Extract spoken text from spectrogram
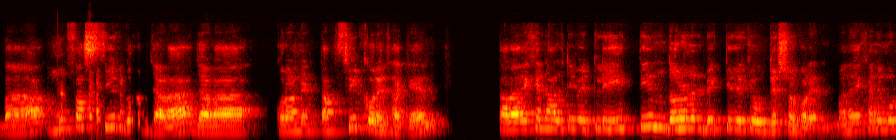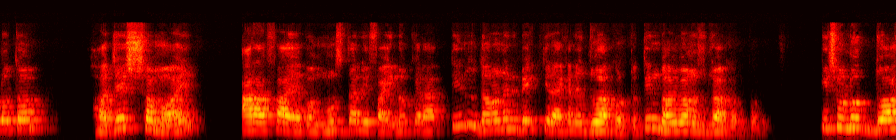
বা মুফাসসিরগণ যারা যারা কোরআনের তাফসীর করে থাকেন, তারা এখানে আলটিমেটলি তিন ধরনের ব্যক্তিদেরকে উদ্দেশ্য করেন। মানে এখানে মূলত হজের সময় আরাফা এবং মুজদালিফায় লোকেরা তিন ধরনের ব্যক্তিরা এখানে দোয়া করতো, তিন ভাবে মানুষ দোয়া করতো। কিছু লোক দোয়া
